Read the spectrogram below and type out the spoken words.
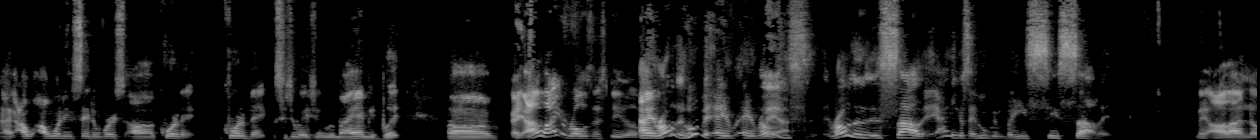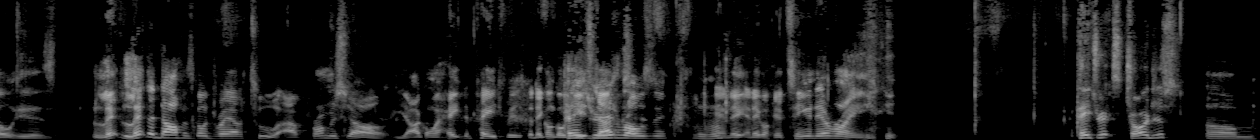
I I, I won't even say the worst uh, quarterback quarterback situation with Miami, but um, Hey, I like Rosen still. hey. Rosen Hoopin, hey, hey Rosen, Rosen is solid. I ain't gonna say Hoopin, but he's he's solid. Man, all I know is let let the Dolphins go draft two. I promise y'all, y'all gonna hate the Patriots because they're gonna go Patriots. get Josh Rosen Mhm. and they and they're gonna continue their reign. Patriots, Chargers, um,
